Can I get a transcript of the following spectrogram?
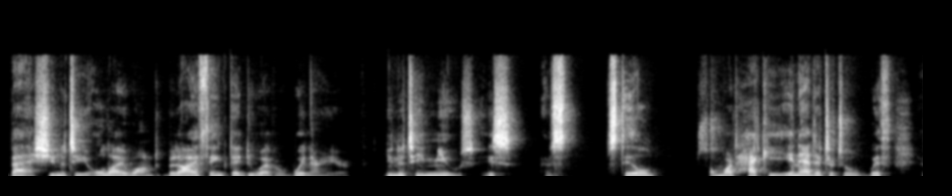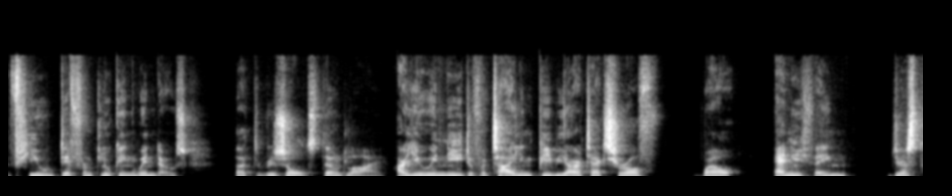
bash Unity all I want, but I think they do have a winner here. Unity Muse is still somewhat hacky in editor tool with a few different looking windows, but the results don't lie. Are you in need of a tiling PBR texture of, well, anything? Just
